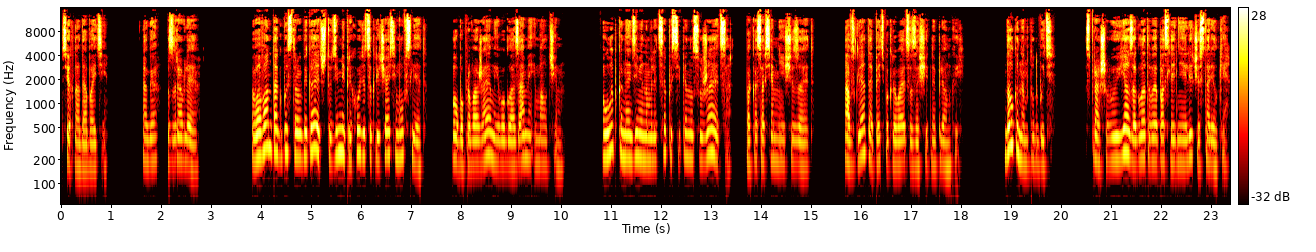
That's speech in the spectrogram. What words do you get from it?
Всех надо обойти». «Ага, поздравляю». Вован так быстро убегает, что Диме приходится кричать ему вслед. Оба провожаем его глазами и молчим. Улыбка на Димином лице постепенно сужается, пока совсем не исчезает, а взгляд опять покрывается защитной пленкой. «Долго нам тут быть?» Спрашиваю я, заглатывая последние личи с тарелки.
